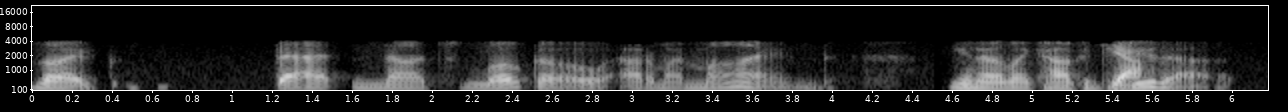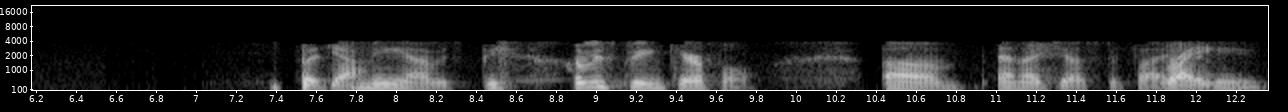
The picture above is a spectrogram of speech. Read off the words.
like that nuts loco out of my mind. You know, like how could you Yeah. do that? But Yeah. to me, I was being I was being careful, um, and I justified Right. skiing.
